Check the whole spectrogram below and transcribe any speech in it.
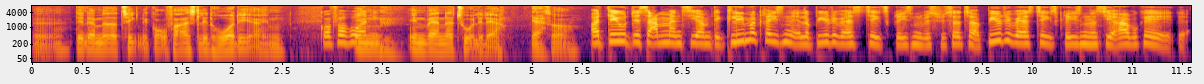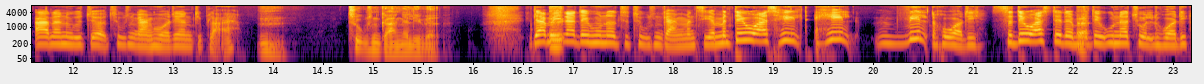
Øh, det der med, at tingene går faktisk lidt hurtigere, end, Går for hurtigt. end, end hvad naturligt er. Ja. Så, Og det er jo det samme, man siger om det er klimakrisen eller biodiversitetskrisen. Hvis vi så tager biodiversitetskrisen og siger, at okay, arterne uddør tusind gange hurtigere, end de plejer. Mm. Tusind gange alligevel. Jeg mener, det er 100 til 1000 gange, man siger. Men det er jo også helt, helt vildt hurtigt. Så det er jo også det der med, Ja. det er unaturligt hurtigt.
